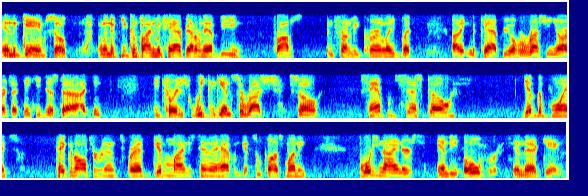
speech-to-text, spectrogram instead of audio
in the game. So, and if you can find McCaffrey, I don't have the props in front of me currently, but I think McCaffrey over rushing yards. I think he just, uh, I think Detroit is weak against the rush. So, San Francisco, give the points, take an alternate spread, give them minus ten and a half, and get some plus money. 49ers and the over in that game.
